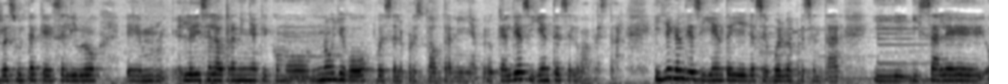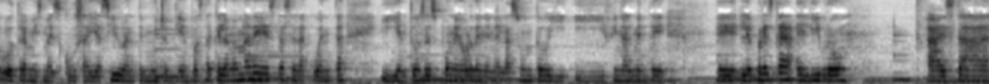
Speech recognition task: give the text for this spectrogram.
resulta que ese libro em, le dice a la otra niña que como no llegó, pues se lo prestó a otra niña, pero que al día siguiente se lo va a prestar. Y llega el día siguiente y ella se vuelve a presentar y, sale otra misma excusa y así durante mucho tiempo hasta que la mamá de esta se da cuenta y entonces pone orden en el asunto y, finalmente eh, le presta el libro a esta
